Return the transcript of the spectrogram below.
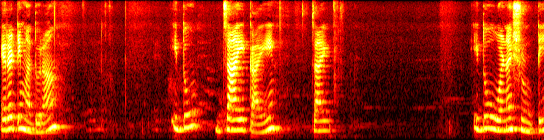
ಎರಟಿ ಮಧುರ. ಇದು ಜಾಯಿಕಾಯಿ, ಜಾಯಿ, ಇದು ಒಣಶುಂಠಿ,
